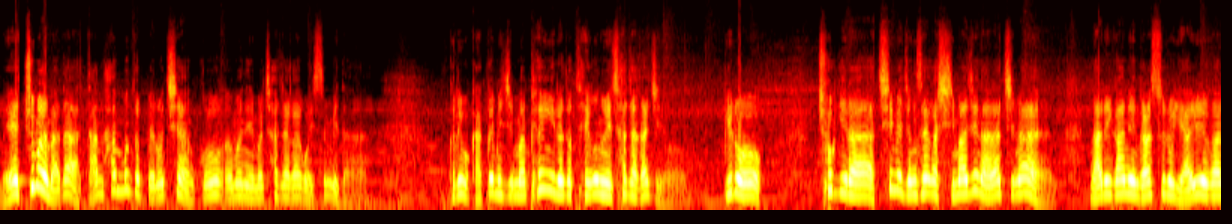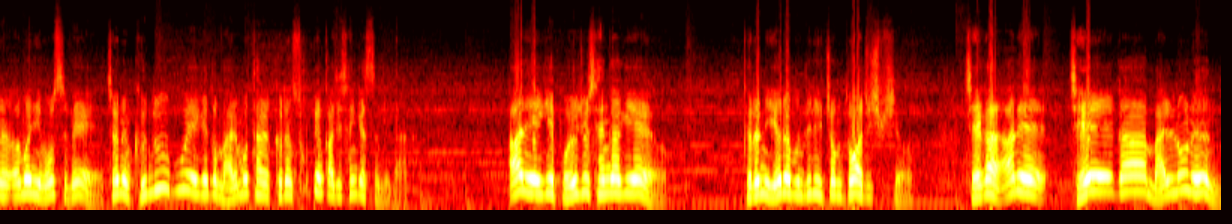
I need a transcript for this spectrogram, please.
매 주말마다 단 한 번도 빼놓지 않고 어머님을 찾아가고 있습니다. 그리고 가끔이지만 평일에도 퇴근 후에 찾아가지요. 비록 초기라 치매 증세가 심하진 않았지만 날이 가면 갈수록 야유어가는 어머니 모습에 저는 그 누구에게도 말 못할 그런 속병까지 생겼습니다. 아내에게 보여줄 생각이에요. 그러니 여러분들이 좀 도와주십시오. 제가 아내 제가 말로는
